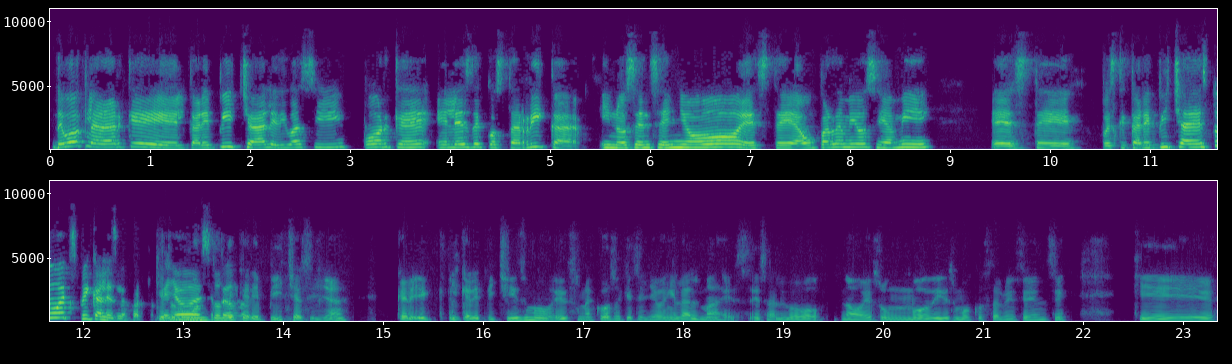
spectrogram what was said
Debo aclarar que el carepicha, le digo así, porque él es de Costa Rica y nos enseñó este, a un par de amigos y a mí, este, pues que carepicha es, tú explícales mejor. Porque que son un montón de carepichas y ya. El carepichismo es una cosa que se lleva en el alma, es, es algo, no, es un modismo costarricense que,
